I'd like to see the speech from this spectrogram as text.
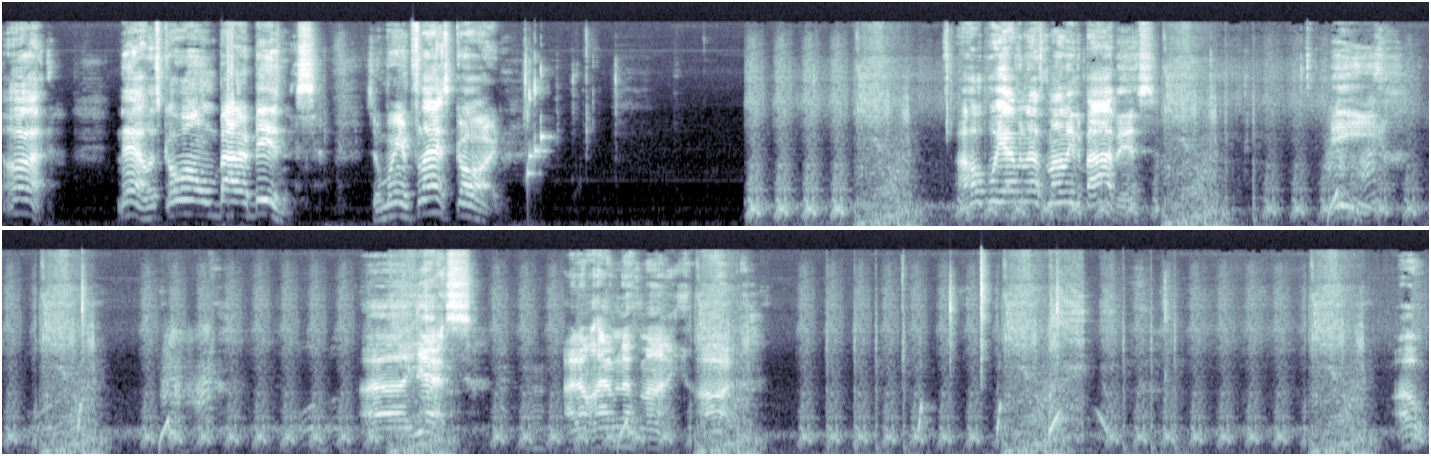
All right. Now, let's go on about our business. So we're in Flatscar. I hope we have enough money to buy this. E. Uh, yes. I don't have enough money. Alright. Oh.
